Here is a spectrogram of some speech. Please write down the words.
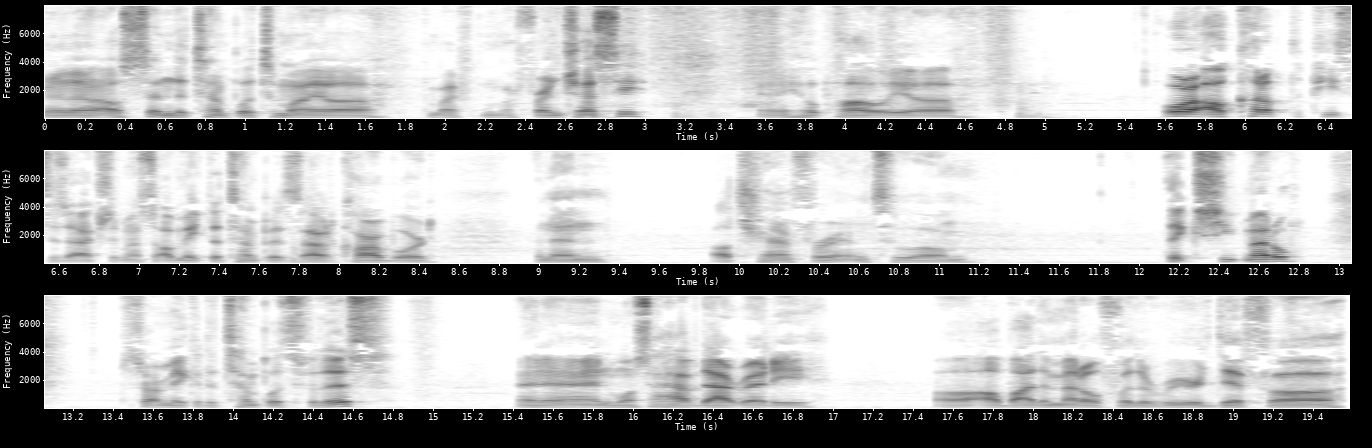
And I'll send the template to my uh, my, my friend Jesse. And he'll probably, uh, or I'll cut up the pieces actually myself. I'll make the templates out of cardboard. And then I'll transfer it into um, thick sheet metal. Start making the templates for this. And then once I have that ready, uh, I'll buy the metal for the rear diff uh,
